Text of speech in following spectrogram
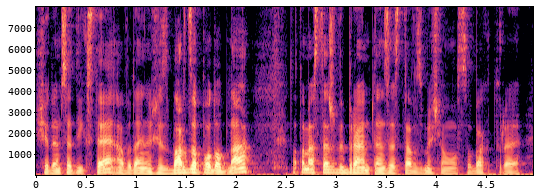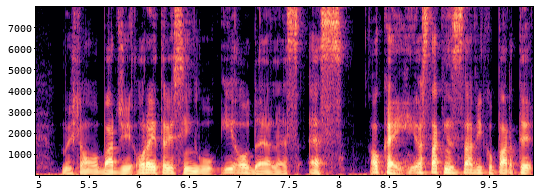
700 XT, a wydajność jest bardzo podobna. Natomiast też wybrałem ten zestaw z myślą o osobach, które myślą o bardziej o ray tracingu i o DLSS. Ok, i ostatni zestawik oparty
